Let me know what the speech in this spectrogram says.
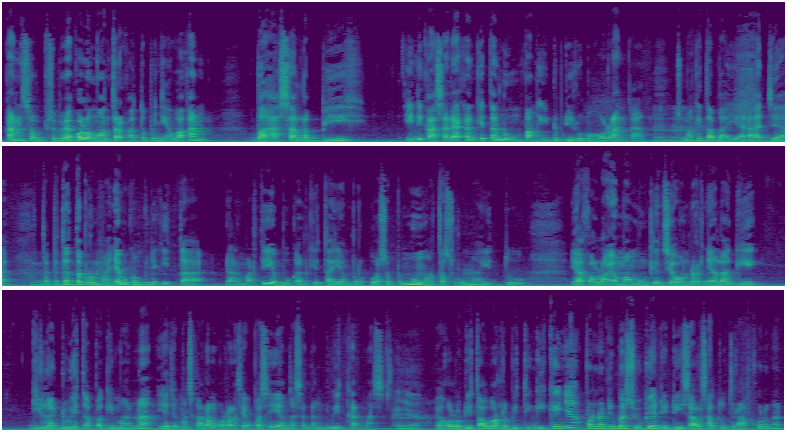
kan se- sebenarnya kalau ngontrak atau penyewa kan bahasa lebih ini kasarnya kan kita numpang hidup di rumah orang kan. Cuma kita bayar aja. Tapi tetap rumahnya bukan punya kita. Dalam arti ya bukan kita yang berkuasa penuh atas rumah itu. Ya kalau emang mungkin si ownernya lagi gila duit apa gimana ya zaman sekarang orang siapa sih yang nggak senang duit kan mas? Iya. ya kalau ditawar lebih tinggi kayaknya pernah dibahas juga deh di salah satu drakor kan?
